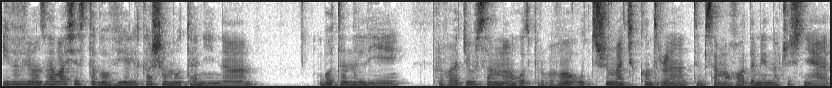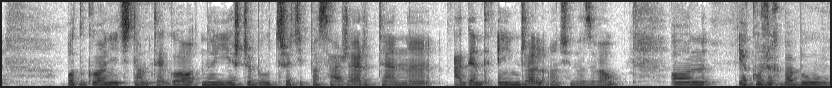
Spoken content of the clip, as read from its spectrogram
I wywiązała się z tego wielka szamotanina, bo ten Lee prowadził samochód, próbował utrzymać kontrolę nad tym samochodem, jednocześnie odgonić tamtego. No i jeszcze był trzeci pasażer, ten agent Angel, on się nazywał. On, jako że chyba był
